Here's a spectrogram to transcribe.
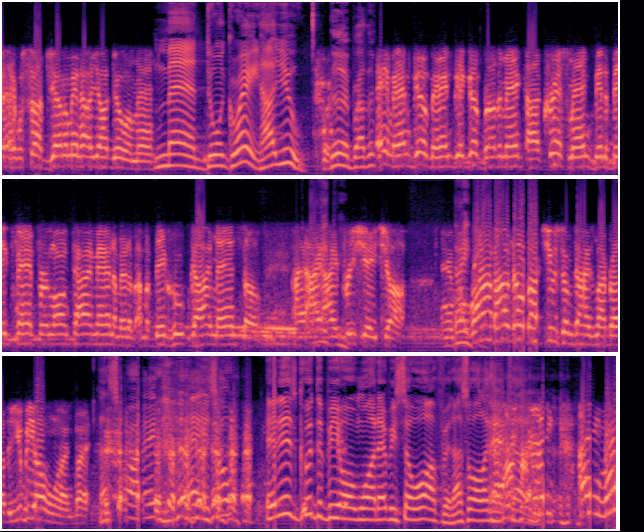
Hey, what's up, gentlemen? How y'all doing, man? Man, doing great. How you? Good, brother. Hey, man, good, man. Good, good, brother, man. Uh, Chris, man, been a big fan for a long time, man. I'm a, I'm a big hoop guy, man, so I, I, I appreciate y'all. And, Thank you. Rob, I don't know about you sometimes, my brother. You be on one, but That's all right. hey, so it is good to be on one every so often. That's all I I, got to tell you. I, ain't, I ain't mad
